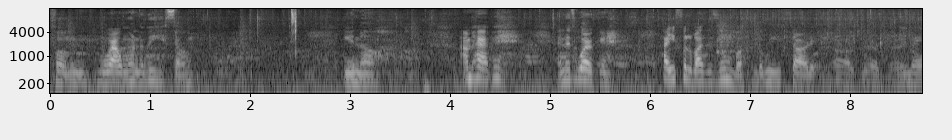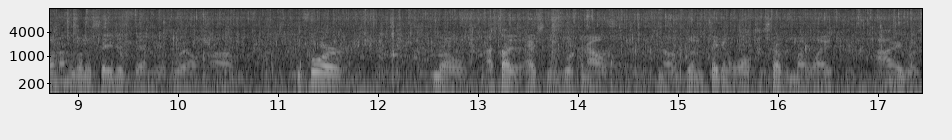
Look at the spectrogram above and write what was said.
from where I want to be. So you know, I'm happy and it's working. How you feel about the Zumba that we started? Uh, yeah, you know, I'm going to say this, family, as well. Um, before, you know, I started actually working out, you know, going taking a walk and stuff with my wife, I was,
